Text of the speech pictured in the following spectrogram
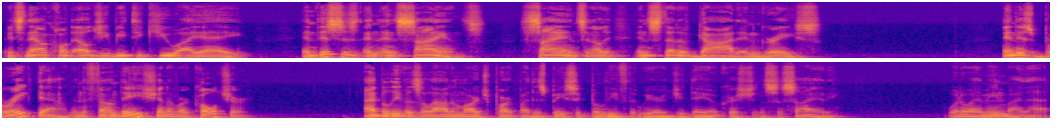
It's now called LGBTQIA. And this is and, and science. Science and instead of God and grace. And this breakdown in the foundation of our culture, I believe, is allowed in large part by this basic belief that we are a Judeo Christian society. What do I mean by that?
